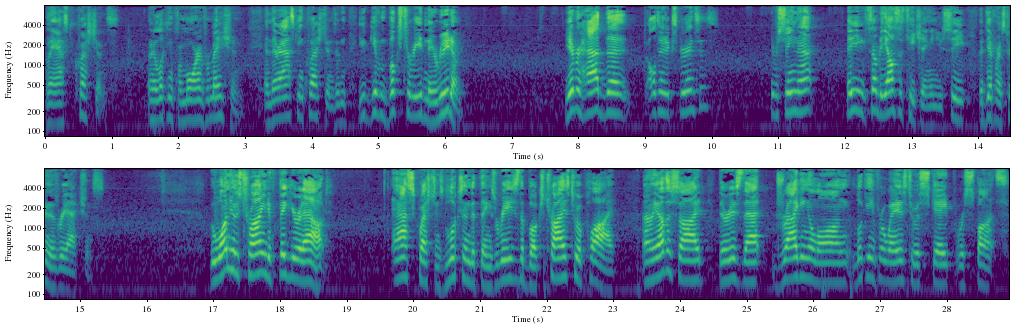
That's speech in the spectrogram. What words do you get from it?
And they ask questions. And they're looking for more information. And they're asking questions. And you give them books to read, and they read them. You ever had the alternate experiences? You ever seen that? Maybe somebody else is teaching and you see the difference between those reactions. The one who's trying to figure it out asks questions, looks into things, reads the books, tries to apply. On the other side, there is that dragging along, looking for ways to escape response.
